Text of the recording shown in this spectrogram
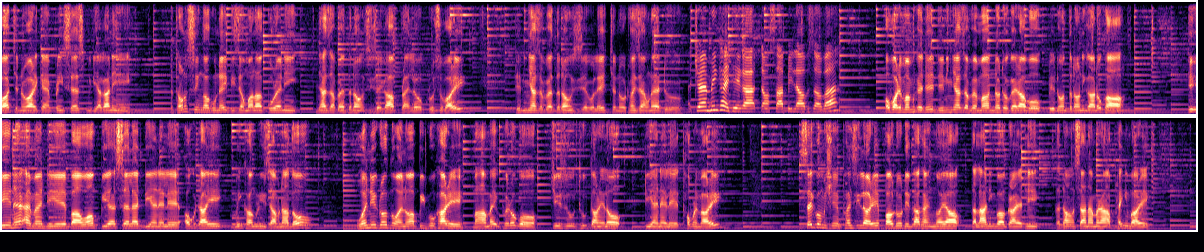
ပါကျွန်တော်တို့ကန် Princess Media ကနေ2015ခုနှစ်ဒီဇင်ဘာလ9ရက်နေ့ညစာဘက်တောင်အစီအစဉ်က Prime လို့ cross ဆိုပါတယ်ဒီညစာဘက်တောင်အစီအစဉ်ကိုလည်းကျွန်တော်ထွန်းဆောင်နဲ့အတူအကျွမ်းမင်းခိုက်တဲ့ကတောင်စားပြီးလောက်ဆိုပါဟောပါတယ်မမကတဲ့ဒီညစာဘက်မှာနောက်ထုတ်ခဲ့တာဖို့ပေတွန်တောင်နီကတော့ခါ AA နဲ့ MNDA ပါဝမ် PSL TNL အောက်ကထားရေးမင်းခေါင်ဂရီဇာမနာတော့ဝန်ဒီဂရုတ်တော်လောပီပိုခါရီမဟာမိတ်ဖွေတော့ကိုကျေစုထူတောင်းတယ်လို့ TNL ထောက်ပြပါတယ် စိတ်ကိုမရှင်ဖိုင်စီလာရဲ့ပေါတိုဒေတာခိုင်9ယောက်တလာနီဘောဂရာယတီသတောင်ဆာနာမရာဖိုင်နေပါတယ်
